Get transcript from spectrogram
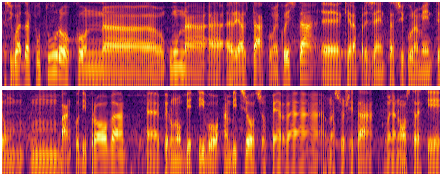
Si guarda al futuro con eh, una eh, realtà come questa eh, che rappresenta sicuramente un banco di prova per un obiettivo ambizioso per una società come la nostra che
